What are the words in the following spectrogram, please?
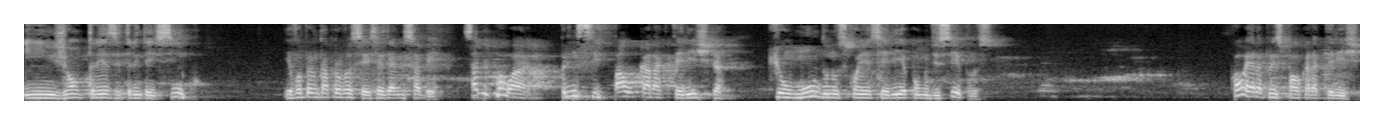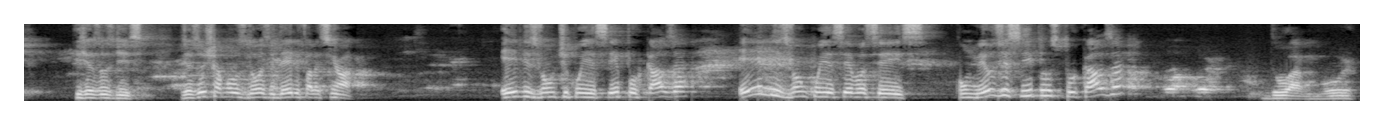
em João 13, 35, eu vou perguntar para vocês, vocês devem saber. Sabe qual a principal característica que o mundo nos conheceria como discípulos? Qual era a principal característica que Jesus disse? Jesus chamou os doze dele e falou assim: ó, eles vão te conhecer por causa, eles vão conhecer vocês com meus discípulos por causa do amor.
